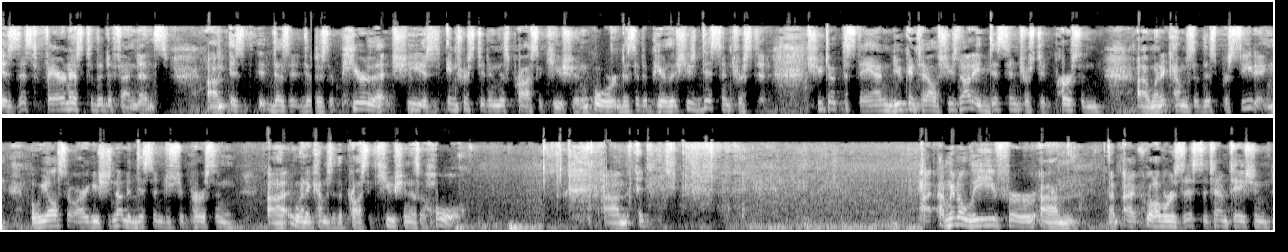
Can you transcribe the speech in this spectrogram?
Is this fairness to the defendants? Um, is does it does it appear that she is interested in this prosecution, or does it appear that she's disinterested? She took the stand. You can tell she's not a disinterested person uh, when it comes to this proceeding, but we also argue she's not a disinterested person uh, when it comes to the prosecution as a whole. Um, it- I, I'm going to leave for. Um, I, I'll resist the temptation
